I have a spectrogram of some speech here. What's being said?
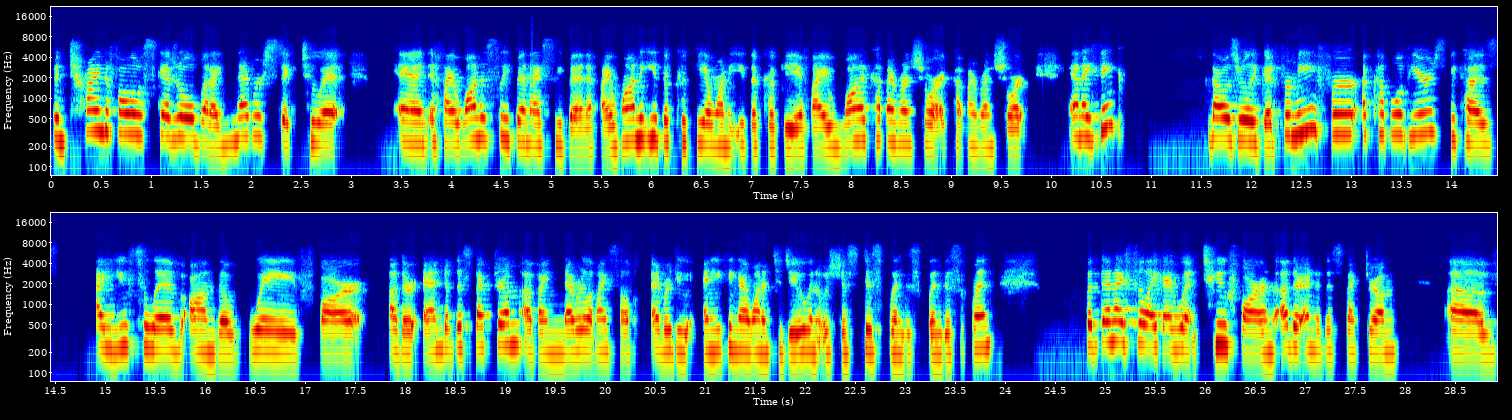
been trying to follow a schedule, but I never stick to it. And if I want to sleep in, I sleep in. If I want to eat the cookie, I want to eat the cookie. If I want to cut my run short, I cut my run short. And I think that was really good for me for a couple of years because I used to live on the way far other end of the spectrum of I never let myself ever do anything I wanted to do and it was just discipline, discipline, discipline. But then I feel like I went too far on the other end of the spectrum of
